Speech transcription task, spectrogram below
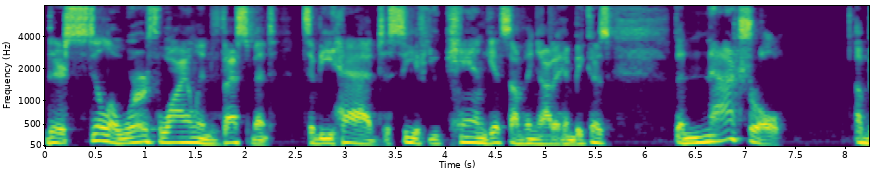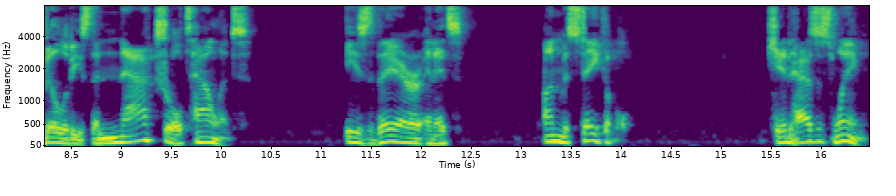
there's still a worthwhile investment to be had to see if you can get something out of him because the natural abilities, the natural talent is there and it's unmistakable. Kid has a swing.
